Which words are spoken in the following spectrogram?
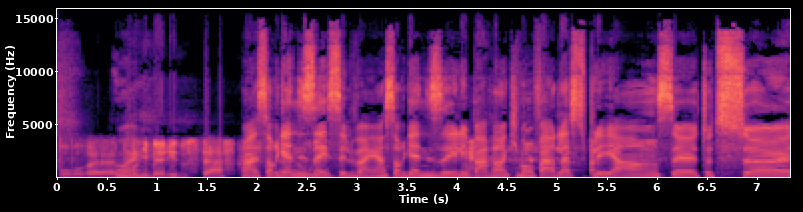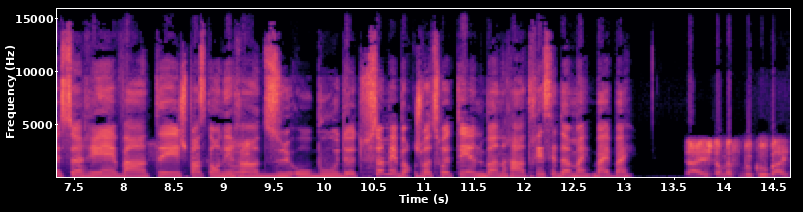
pour, euh, pour libérer du staff. s'organiser, euh, Sylvain, hein, s'organiser, les parents qui vont faire de la suppléance, tout ça, se réinventer. Je pense qu'on est rendu au bout de tout ça. Mais bon, je vais te souhaiter une bonne rentrée. C'est demain. Bye bye. Allez, je te remercie beaucoup. Bye.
